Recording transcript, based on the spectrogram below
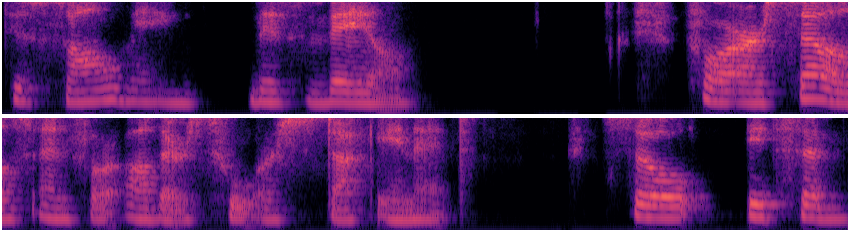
dissolving this veil for ourselves and for others who are stuck in it. So it's a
